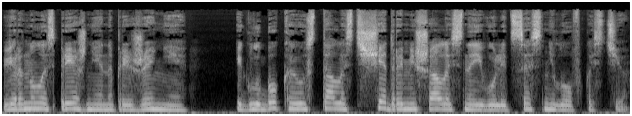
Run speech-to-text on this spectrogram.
Вернулось прежнее напряжение, и глубокая усталость щедро мешалась на его лице с неловкостью.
